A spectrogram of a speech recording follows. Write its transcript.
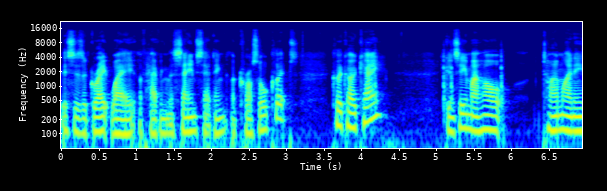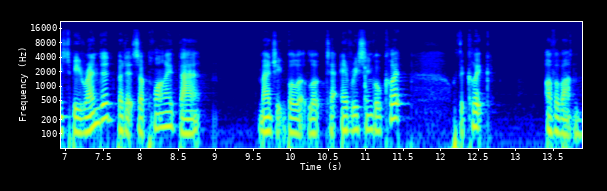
This is a great way of having the same setting across all clips. Click OK. You can see my whole timeline needs to be rendered, but it's applied that magic bullet look to every single clip with the click of a button.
